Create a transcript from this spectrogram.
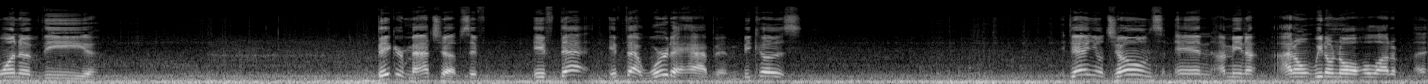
one of the bigger matchups if if that if that were to happen because Daniel Jones and I mean I, I don't we don't know a whole lot of uh,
